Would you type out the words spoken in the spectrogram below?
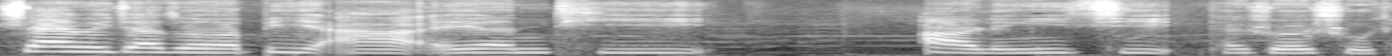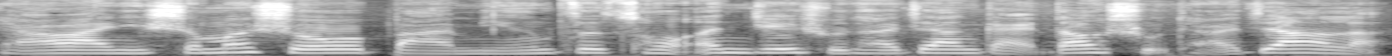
下一位叫做 B R A N T，二零一七，他说：“薯条啊，你什么时候把名字从 N J 薯条酱改到薯条酱了？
